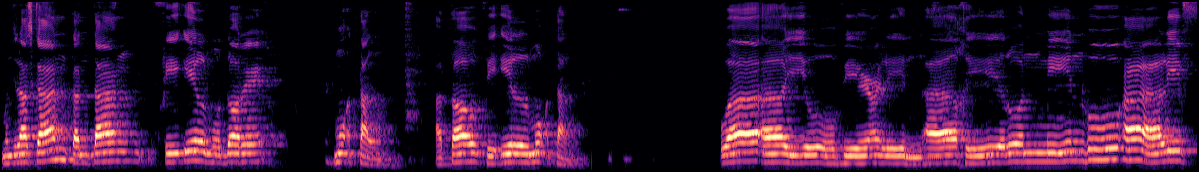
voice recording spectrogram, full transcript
Menjelaskan tentang Fi'il mudore Mu'tal Atau fi'il mu'tal. Wa ayu fi'lin akhirun minhu alif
